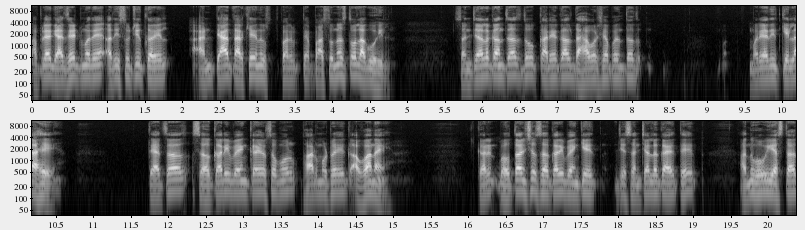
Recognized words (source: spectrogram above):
आपल्या गॅझेटमध्ये अधिसूचित करेल आणि त्या तारखेनुस पर त्यापासूनच तो लागू होईल. संचालकांचा जो कार्यकाल दहा वर्षापर्यंत मर्यादित केला आहे त्याचा सहकारी बँकेसमोर फार मोठं एक आव्हान आहे. कारण बहुतांश सहकारी बँकेत जे संचालक आहेत ते अनुभवी असतात.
